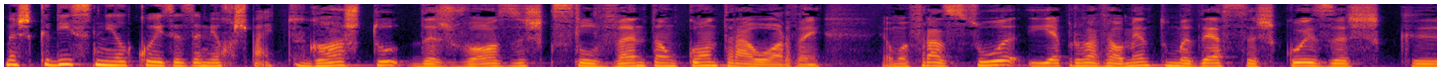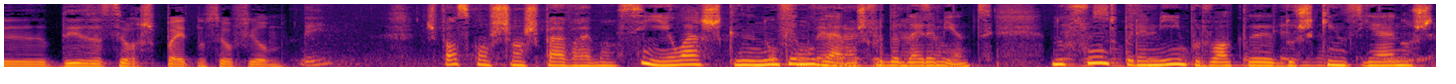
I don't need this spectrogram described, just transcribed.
mas que disse nele coisas a meu respeito. Gosto das vozes que se levantam contra a ordem. É uma frase sua e é provavelmente uma dessas coisas que diz a seu respeito no seu filme. Sim, eu acho que nunca mudamos verdadeiramente. No fundo, para mim, por volta dos 15 anos,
